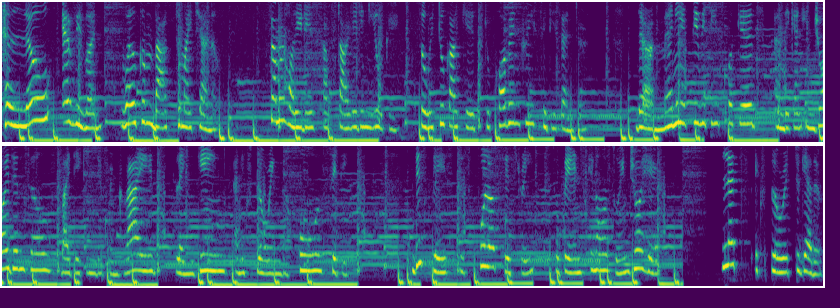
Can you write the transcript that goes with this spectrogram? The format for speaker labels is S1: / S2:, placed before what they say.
S1: Hello everyone, welcome back to my channel. Summer holidays have started in UK, so we took our kids to Coventry City Centre. There are many activities for kids and they can enjoy themselves by taking different rides, playing games and exploring the whole city. This place is full of history, so parents can also enjoy here. Let's explore it together.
